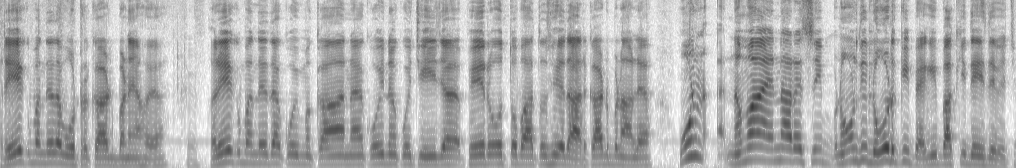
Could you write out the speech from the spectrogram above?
ਹਰੇਕ ਬੰਦੇ ਦਾ ਵੋਟਰ ਕਾਰਡ ਬਣਿਆ ਹੋਇਆ। ਹਰੇਕ ਬੰਦੇ ਦਾ ਕੋਈ ਮਕਾਨ ਹੈ ਕੋਈ ਨਾ ਕੋਈ ਚੀਜ਼ ਹੈ ਫਿਰ ਉਸ ਤੋਂ ਬਾਅਦ ਤੁਸੀਂ ਆਧਾਰ ਕਾਰਡ ਬਣਾ ਲਿਆ। ਹੁਣ ਨਵਾਂ ਐਨਆਰਸੀ ਬਣਾਉਣ ਦੀ ਲੋੜ ਕੀ ਪੈ ਗਈ ਬਾਕੀ ਦੇਸ਼ ਦੇ ਵਿੱਚ?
